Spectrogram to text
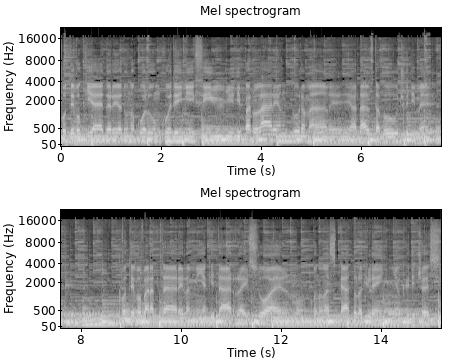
Potevo chiedere ad uno qualunque dei miei figli di parlare ancora male ad alta voce di me. Potevo barattare la mia chitarra e il suo elmo con una scatola di legno che dicesse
